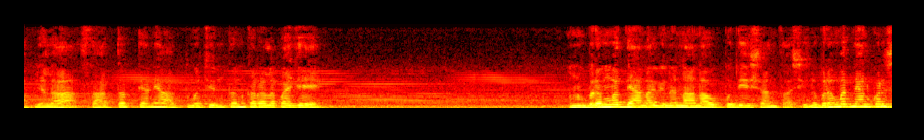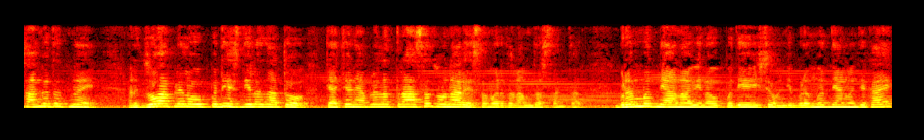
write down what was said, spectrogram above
आपल्याला सातत्याने आत्मचिंतन करायला पाहिजे. म्हणून ब्रह्मज्ञानाविनं नाना उपदेशांचा शिन ब्रह्मज्ञान कोणी सांगतच नाही. आणि जो आपल्याला उपदेश दिला जातो त्याच्याने आपल्याला त्रासच होणार आहे समर्थ रामदास सांगतात. ब्रह्मज्ञानाविना उपदेश म्हणजे ब्रह्मज्ञान म्हणजे काय?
